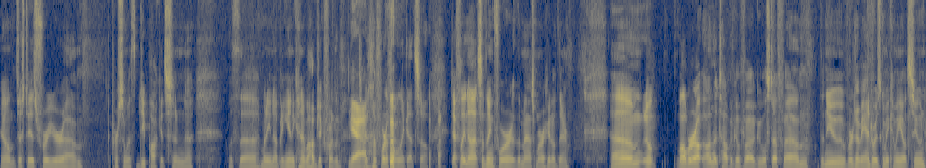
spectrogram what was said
you know just is for your um, person with deep pockets and uh, with uh, money not being any kind of object for them. Yeah. to afford a phone like that. So definitely not something for the mass market out there. Um, you know, while we're on the topic of uh, Google stuff, um, the new version of Android is going to be coming out soon,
